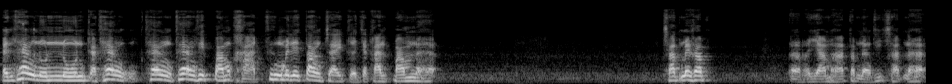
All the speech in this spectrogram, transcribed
เป็นแท่งนูนๆกับแท่งแท่งแท่งที่ปั๊มขาด ซึ่งไม่ได้ตั้งใจเกิดจากการปั๊มนะฮะชัดไหมครับพยายามหาตำแหน่งที่ชัดนะฮะ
